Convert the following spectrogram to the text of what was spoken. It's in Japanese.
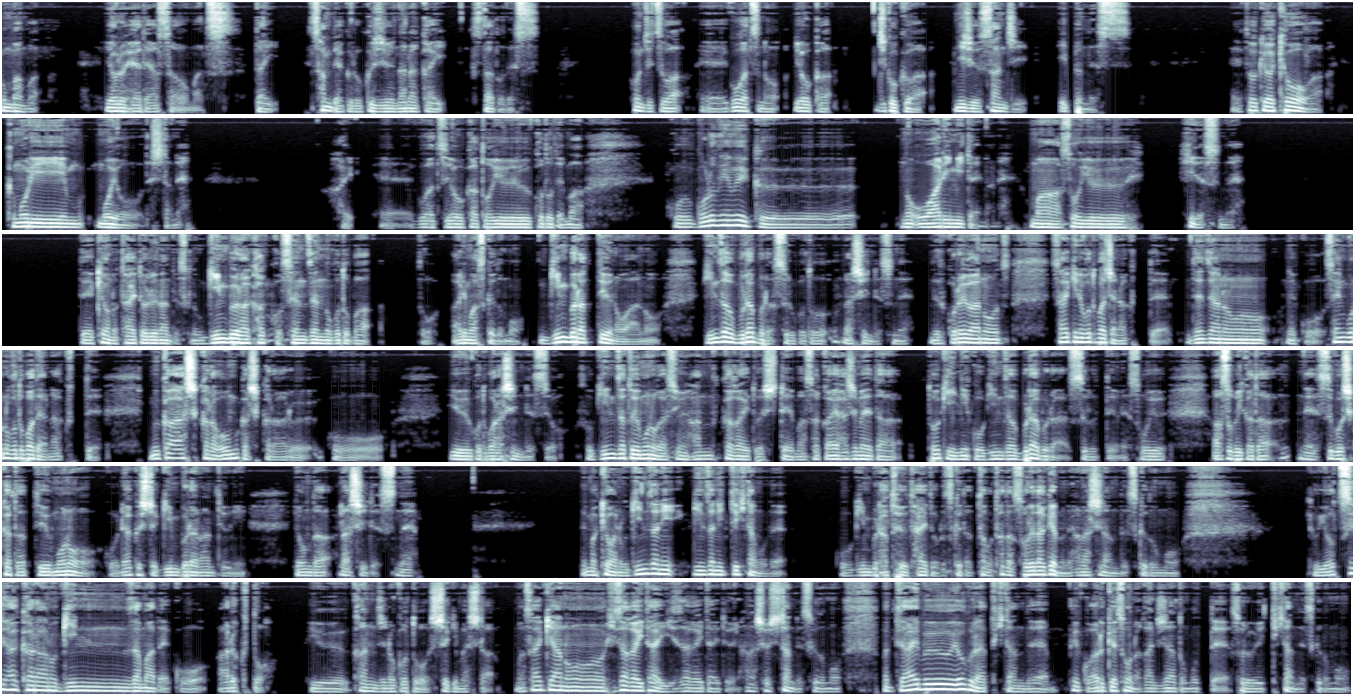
こんばんは。夜部屋で朝を待つ第367回スタートです。本日は、えー5月の8日、時刻は23時1分です。えー東京は今日は曇り模様でしたね。はい。えー5月8日ということで、まあ、こうゴールデンウィークの終わりみたいなね。まあ、そういう日ですね。で、今日のタイトルなんですけども、銀ブラかっこ戦前の言葉とありますけども、銀ブラっていうのは、あの、銀座をブラブラすることらしいんですね。で、これがあの、最近の言葉じゃなくて、全然あの、ね、こう、戦後の言葉ではなくて、昔から、大昔からある、こう、いう言葉らしいんですよ。そう銀座というものが非常に繁華街として、まあ、栄え始めた時に、こう、銀座をブラブラするっていうね、そういう遊び方、ね、過ごし方っていうものをこう略して銀ブラなんていうふうに呼んだらしいですね。で、まあ今日はあの銀座に、銀座に行ってきたので、こう銀ブラというタイトルをつけた、多分ただそれだけのね話なんですけども、今日四谷からあの銀座までこう歩くという感じのことをしてきました。まあ最近あの、膝が痛い、膝が痛いという話をしたんですけども、まあ、だいぶ良くなってきたんで、結構歩けそうな感じだと思って、それを言ってきたんですけども、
